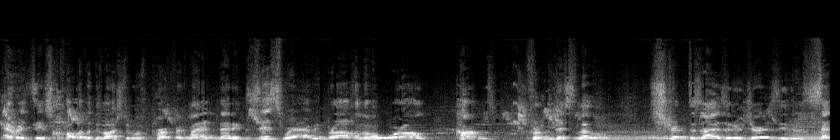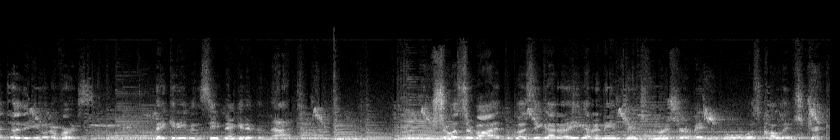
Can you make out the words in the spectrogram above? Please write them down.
Eretz is Chalav the most perfect land that exists, where every brach in the whole world comes from this little strip the size of New Jersey, the center of the universe. They could even see negative in that. Yehoshua survived because he got a he got a name change from Moshe Rabbeinu. But what was Kalev's trick?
